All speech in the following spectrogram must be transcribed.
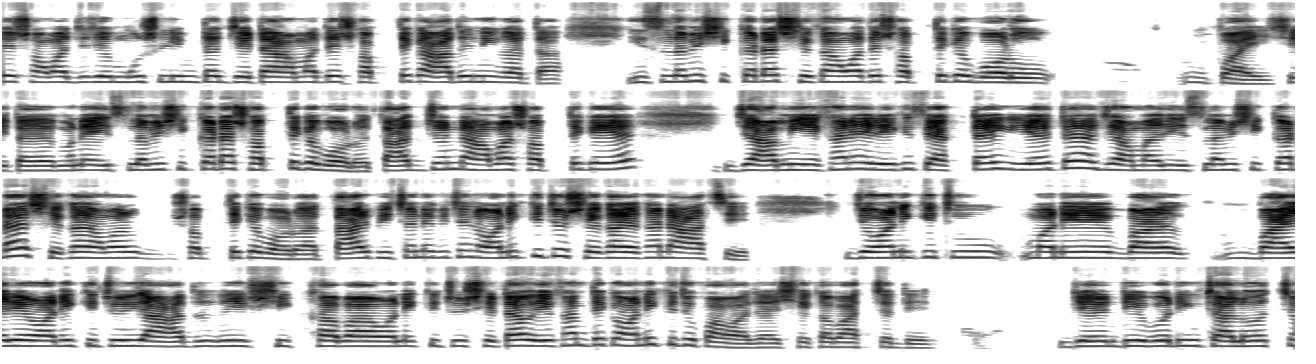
যে সমাজে যে মুসলিমটা যেটা আমাদের সব থেকে আধুনিকতা, ইসলামী শিক্ষাটা শেখা আমাদের সব থেকে বড় উপায়। সেটা মানে ইসলামী শিক্ষাটা সব থেকে বড়। তার জন্য আমার সব থেকে যে আমি এখানে রেখেছি একটাই ইয়েটা যে আমার ইসলামী শিক্ষাটা শেখা আমার সব থেকে বড়। আর তার পিছনে পিছনে অনেক কিছু শেখা এখানে আছে। যে অনেক কিছু মানে বাইরের অনেক কিছু আধুনিক শিক্ষা বা অনেক কিছু সেটাও এখান থেকে অনেক কিছু পাওয়া যায় শেখা বাচ্চাদের। যে ডে বোর্ডিং চালু হচ্ছে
